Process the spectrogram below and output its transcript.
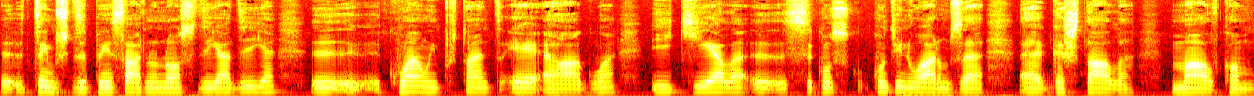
Uh, temos de pensar no nosso dia a dia quão importante é a água e que ela, se continuarmos a, a gastá-la mal como,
